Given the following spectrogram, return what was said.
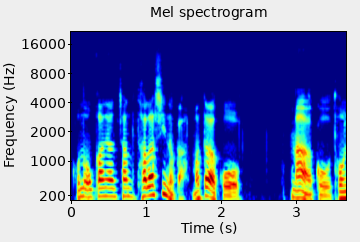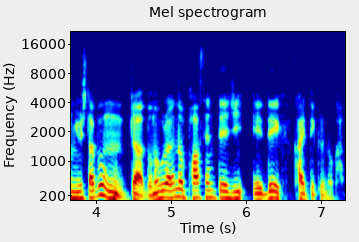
このお金はちゃんと正しいのか、またはこう、まあ、こう、投入した分、じゃあどのぐらいのパーセンテージで返ってくるのか。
